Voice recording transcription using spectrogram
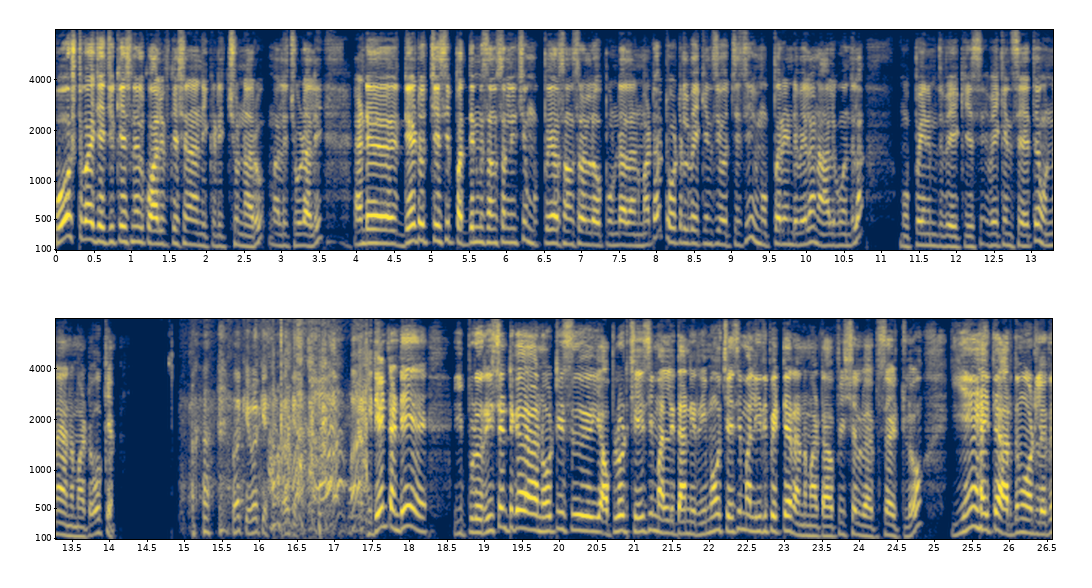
పోస్ట్ వైజ్ ఎడ్యుకేషనల్ క్వాలిఫికేషన్ అని ఇక్కడ ఇచ్చున్నారు. మళ్ళీ చూడాలి. అండ్ డేట్ వచ్చేసి పద్దెనిమిది సంవత్సరాల నుంచి ముప్పై ఆరు సంవత్సరాల లోపు ఉండాలన్నమాట. టోటల్ వేకెన్సీ వచ్చేసి ముప్పై రెండు వేల నాలుగు వందల ముప్పై ఎనిమిది వేకెన్సీ వేకెన్సీ అయితే ఉన్నాయన్నమాట. ఓకే. Okay okay okay. ఇదేంటంటే ఇప్పుడు రీసెంట్గా నోటీస్ అప్లోడ్ చేసి మళ్ళీ దాన్ని రిమూవ్ చేసి మళ్ళీ ఇది పెట్టారన్నమాట అఫీషియల్ వెబ్సైట్లో ఏం అయితే అర్థం అవ్వట్లేదు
